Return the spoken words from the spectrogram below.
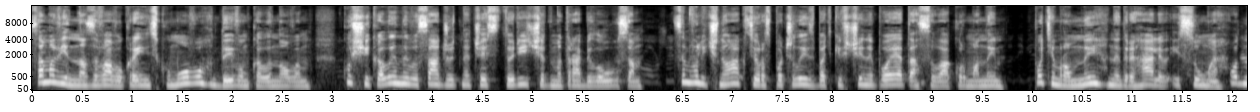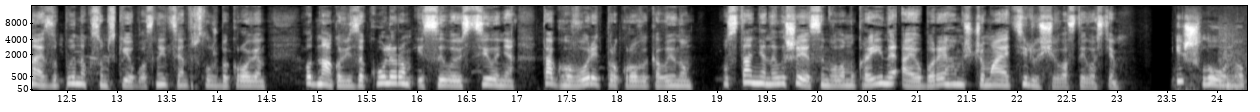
Саме він називав українську мову дивом калиновим. Кущі калини висаджують на честь сторіччя Дмитра Білоуса. Символічну акцію розпочали із батьківщини поета села Курмани. Потім Ромни, Недригалів і Суми. Одна із зупинок Сумський обласний центр служби крові. Однакові за кольором і силою зцілення. Так говорять про крови калину. Остання не лише є символом України, а й оберегом, що має цілющі властивості. І шлунок,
